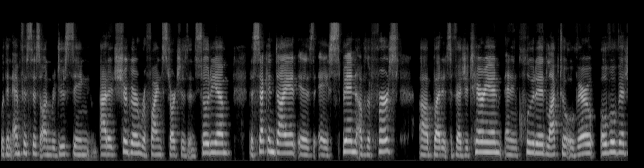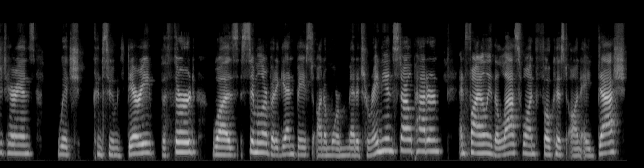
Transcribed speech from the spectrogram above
with an emphasis on reducing added sugar, refined starches, and sodium. The second diet is a spin of the first, uh, but it's vegetarian and included lacto ovo vegetarians, which consumed dairy. The third was similar, but again, based on a more Mediterranean style pattern. And finally, the last one focused on a dash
